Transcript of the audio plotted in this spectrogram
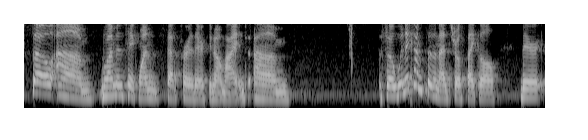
So, um, well, I'm going to take one step further if you don't mind. Um, so, when it comes to the menstrual cycle, there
